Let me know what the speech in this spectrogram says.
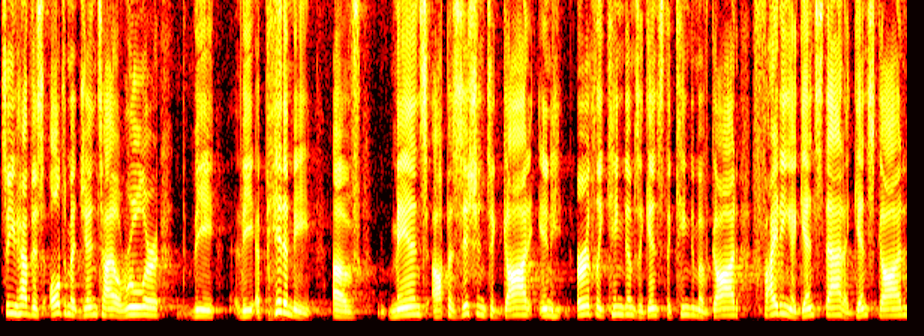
So you have this ultimate Gentile ruler, the, the epitome of man's opposition to God in earthly kingdoms against the kingdom of God, fighting against that, against God.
